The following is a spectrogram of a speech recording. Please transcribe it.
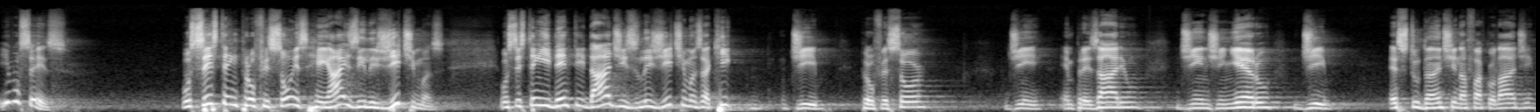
e vocês? Vocês têm profissões reais e legítimas? Vocês têm identidades legítimas aqui de professor, de empresário, de engenheiro, de estudante na faculdade.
